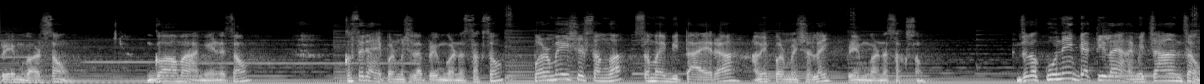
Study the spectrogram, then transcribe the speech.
प्रेम गर्छौँ। गमा हामी हेर्नेछौँ कसरी हामी परमेश्वरलाई प्रेम गर्न सक्छौँ? परमेश्वरसँग समय बिताएर हामी परमेश्वरलाई प्रेम गर्न सक्छौँ। जब कुनै व्यक्तिलाई हामी चाहन्छौँ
